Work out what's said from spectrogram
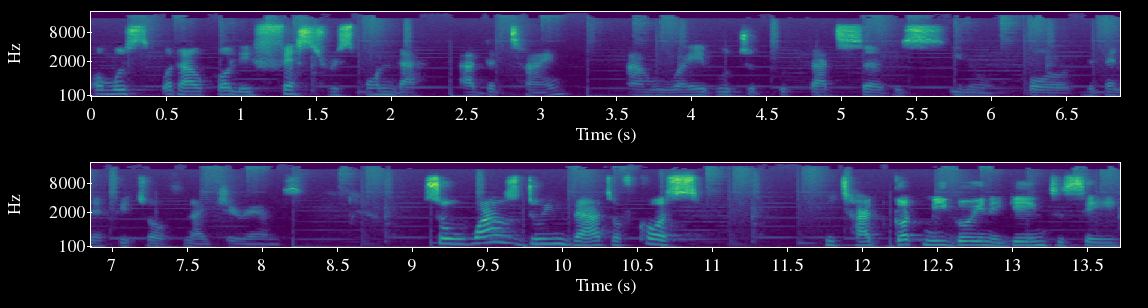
almost what I'll call a first responder at the time, and we were able to put that service, you know, for the benefit of Nigerians. So whilst doing that, of course, it had got me going again to say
